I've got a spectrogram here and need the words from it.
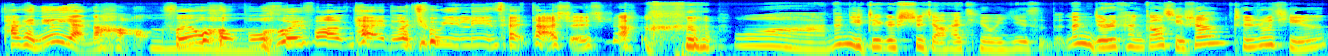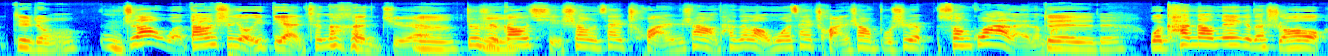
他肯定演得好，所以我不会放太多注意力在他身上。哇，那你这个视角还挺有意思的。那你就是看高启盛、陈淑婷这种。你知道我当时有一点真的很绝，就是高启盛在船上，他跟老莫在船上不是算卦来的吗？对对对，我看到那个的时候。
